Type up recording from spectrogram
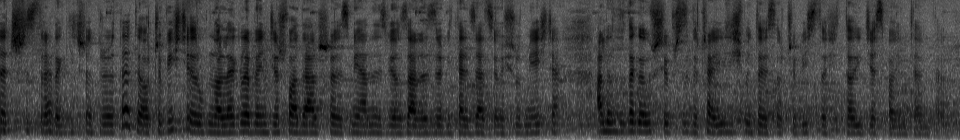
główne trzy strategiczne priorytety. Oczywiście równolegle będzie szła dalsze zmiany związane z rewitalizacją śródmieścia, ale do tego już się przyzwyczailiśmy, to jest oczywistość i to idzie swoim tempem.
